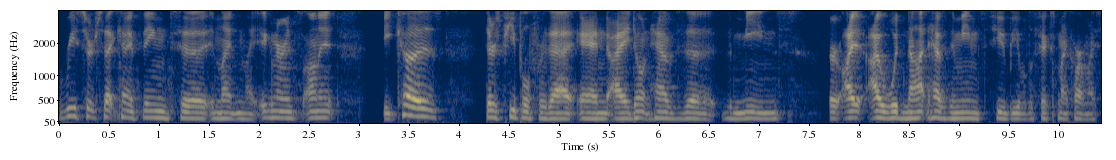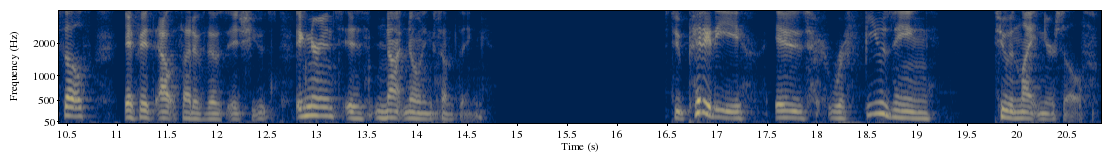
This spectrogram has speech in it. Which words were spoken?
research that kind of thing to enlighten my ignorance on it because there's people for that and I don't have the the means or I, I would not have the means to be able to fix my car myself if it's outside of those issues. Ignorance is not knowing something. Stupidity is refusing to enlighten yourself.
